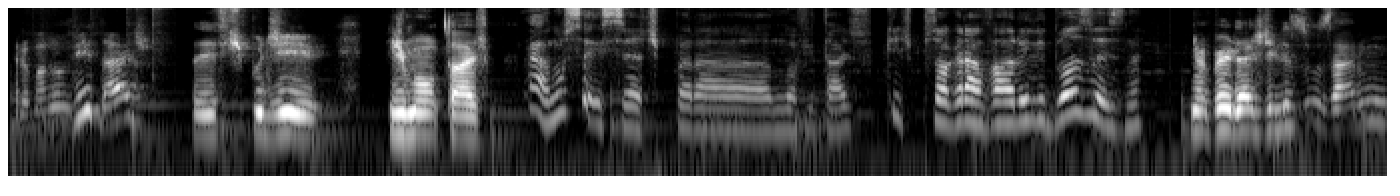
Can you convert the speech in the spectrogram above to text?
Era uma novidade. Esse tipo de, de montagem. Ah, não sei se é, tipo, era novidade. Porque, tipo, só gravaram ele duas vezes, né? Na verdade, eles usaram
